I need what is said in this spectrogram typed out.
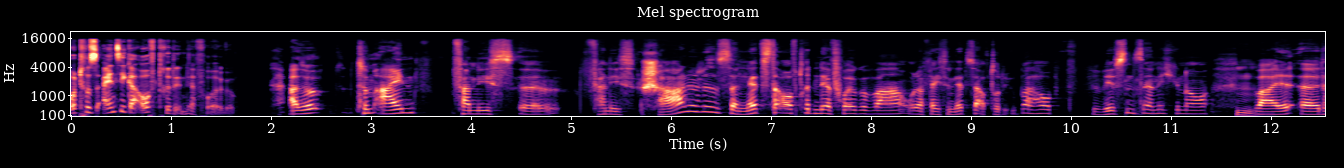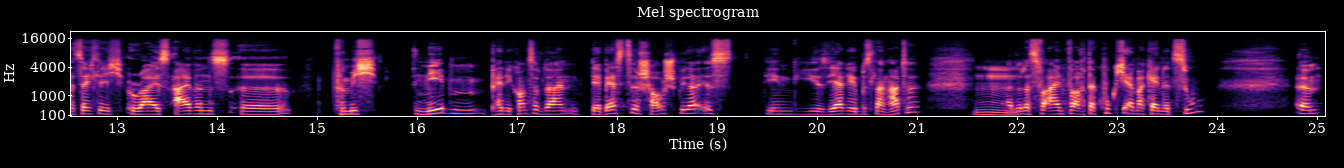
Ottos einziger Auftritt in der Folge. Also zum einen fand ich es äh, fand ich es schade, dass es sein letzter Auftritt in der Folge war oder vielleicht sein letzter Auftritt überhaupt. Wir wissen es ja nicht genau, hm. weil äh, tatsächlich Rice Ivans äh, für mich neben Paddy Considine der beste Schauspieler ist, den die Serie bislang hatte. Mhm. Also das war einfach, da gucke ich einfach gerne zu. Ähm,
